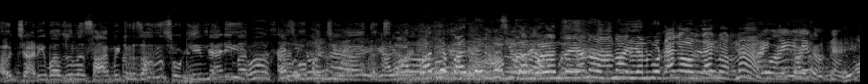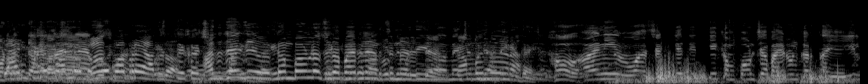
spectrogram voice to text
अहो चारी बाजूला सहा मीटर जागा सोडली ती. पूर्व पश्चिम आहे, दक्षिण हो आणि व- शक्य तितकी कंपाऊंडच्या बाहेरून करता येईल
